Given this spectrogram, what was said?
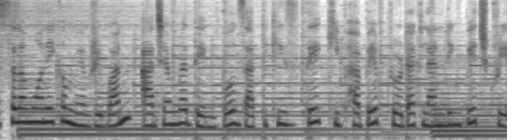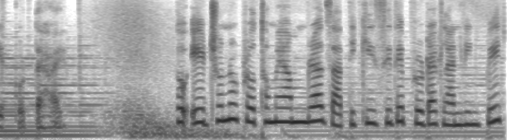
আসসালামু আলাইকুম এভরিওয়ান। আজ আমরা দেখব জাতিকিজতে কীভাবে প্রোডাক্ট ল্যান্ডিং পেজ ক্রিয়েট করতে হয়। তো এর জন্য প্রথমে আমরা জাতিকিজিতে প্রোডাক্ট ল্যান্ডিং পেজ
